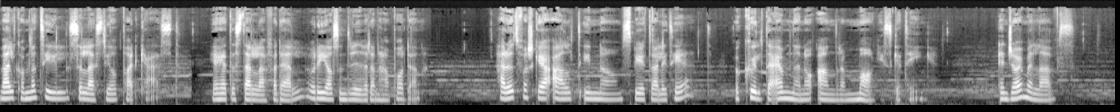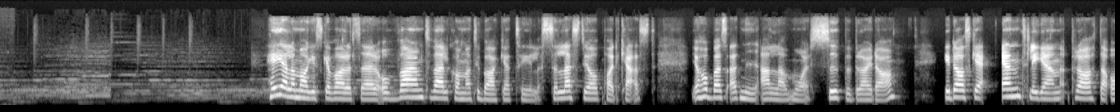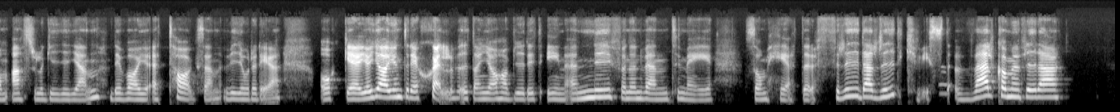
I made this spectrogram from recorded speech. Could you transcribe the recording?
Välkomna till Celestial Podcast. Jag heter Stella Fadell och det är jag som driver den här podden. Här utforskar jag allt inom spiritualitet, ockulta ämnen och andra magiska ting. Enjoy my loves! Hej alla magiska varelser och varmt välkomna tillbaka till Celestial Podcast. Jag hoppas att ni alla mår superbra idag. Idag ska jag äntligen prata om astrologi igen. Det var ju ett tag sedan vi gjorde det. Och eh, jag gör ju inte det själv utan jag har bjudit in en nyfunnen vän till mig som heter Frida Ridqvist. Välkommen Frida!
